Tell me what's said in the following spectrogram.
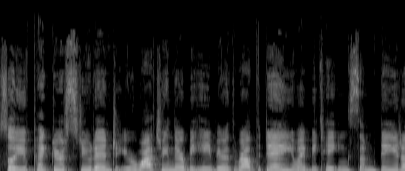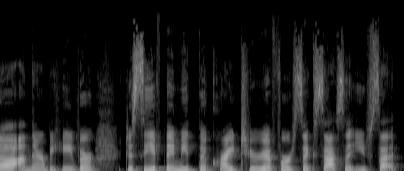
So you've picked your student, you're watching their behavior throughout the day, you might be taking some data on their behavior to see if they meet the criteria for success that you've set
